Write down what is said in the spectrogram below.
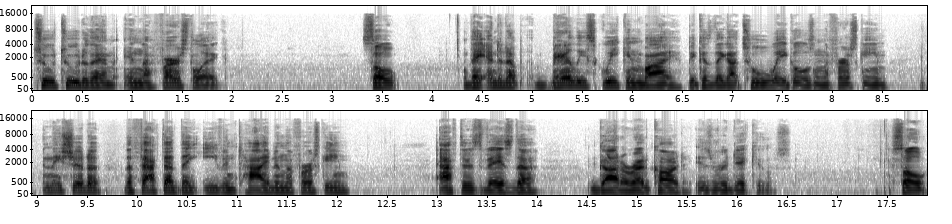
2 2 to them in the first leg. So they ended up barely squeaking by because they got two away goals in the first game. And they should have. The fact that they even tied in the first game after Zvezda got a red card is ridiculous. So,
